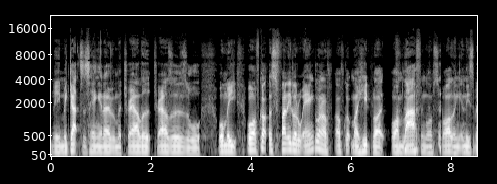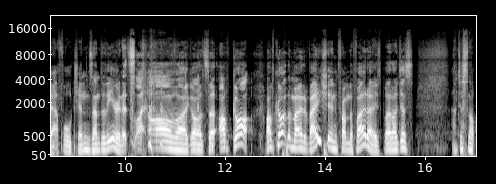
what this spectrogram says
me my guts is hanging over my trou- trousers, or or me, or I've got this funny little angle, and I've I've got my head like, or I'm laughing or I'm smiling, and there's about four chins under there, and it's like, oh my god! So I've got I've got the motivation from the photos, but I just I'm just not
